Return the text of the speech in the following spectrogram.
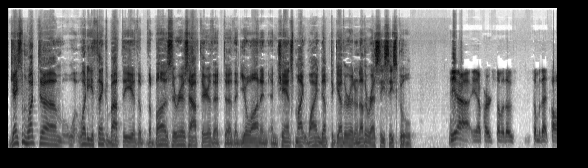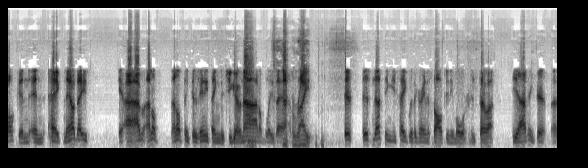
Jason, what um, what do you think about the the, the buzz there is out there that uh, that Yohan and, and Chance might wind up together at another SEC school? Yeah, yeah, I've heard some of those, some of that talk, and and heck, nowadays, I, I I don't I don't think there's anything that you go, nah, I don't believe that. right. there's there's nothing you take with a grain of salt anymore, and so I, yeah, I think that uh,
